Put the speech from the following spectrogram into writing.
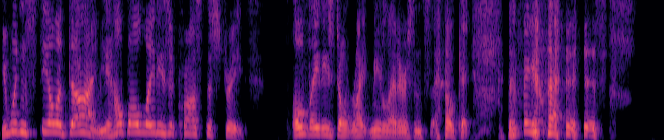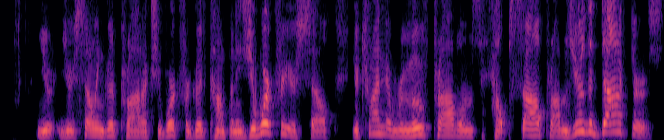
You wouldn't steal a dime. You help old ladies across the street. Old ladies don't write me letters and say, okay. The thing about it is you're, you're selling good products. You work for good companies. You work for yourself. You're trying to remove problems, help solve problems. You're the doctors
